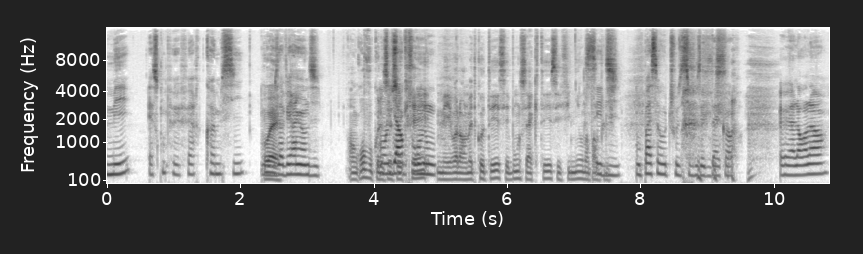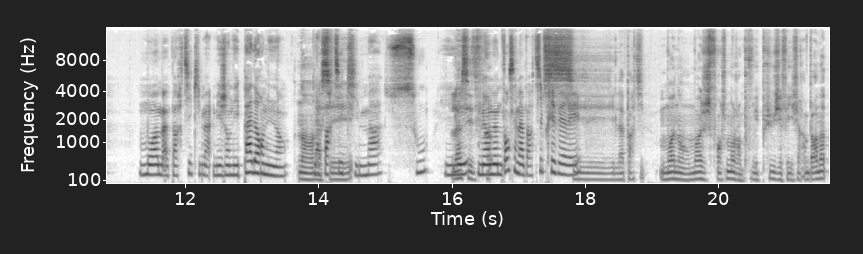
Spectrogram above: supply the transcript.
Mais est-ce qu'on peut faire comme si on vous avait rien dit? En gros, vous connaissez le secret, pour nous. mais voilà, on le met de côté, c'est bon, c'est acté, c'est fini, on n'en parle C'est plus. dit. On passe à autre chose si vous êtes d'accord. Euh, alors là, moi, ma partie qui m'a. Mais j'en ai pas dormi, hein. Non, La là, partie c'est- qui m'a saoulée. Là, c'est- Mais en même temps, c'est ma partie préférée. C'est la partie. Moi, non, moi, je- franchement, j'en pouvais plus. J'ai failli faire un burn-out.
